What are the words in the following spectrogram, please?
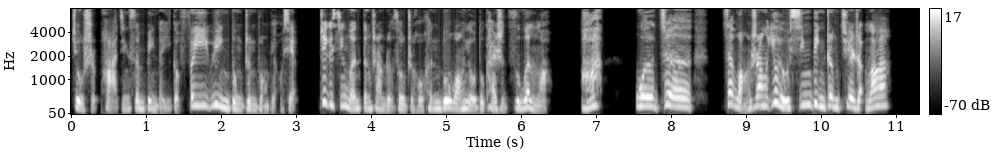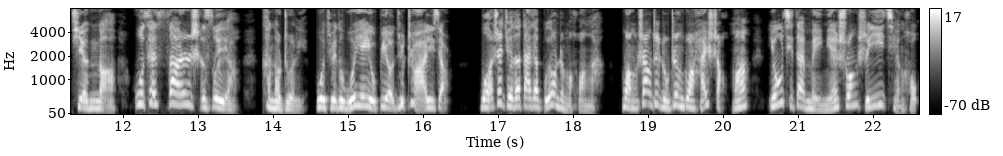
就是帕金森病的一个非运动症状表现。这个新闻登上热搜之后，很多网友都开始自问了：啊，我这在网上又有新病症确诊了？天哪，我才三十岁呀！看到这里，我觉得我也有必要去查一下。我是觉得大家不用这么慌啊，网上这种症状还少吗？尤其在每年双十一前后，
